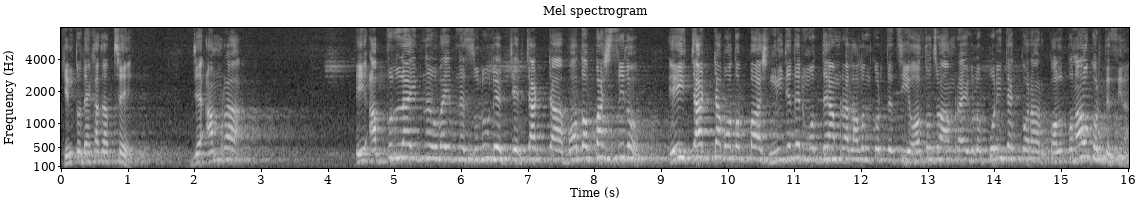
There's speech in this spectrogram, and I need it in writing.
কিন্তু দেখা যাচ্ছে যে আমরা এই আব্দুল্লাহ ইবনে উবাই ইবনে সুলুলের যে চারটা বদ অভ্যাস ছিল, এই চারটা বদ অভ্যাস নিজেদের মধ্যে আমরা লালন করতেছি, অথচ আমরা এগুলো পরিত্যাগ করার কল্পনাও করতেছি না।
